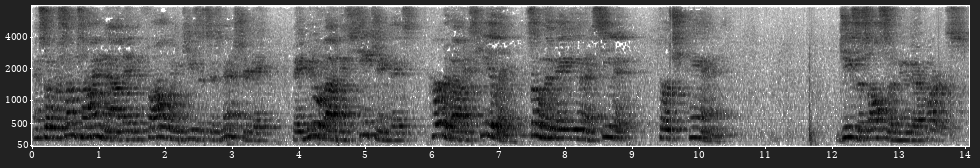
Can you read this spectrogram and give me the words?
And so for some time now, they've been following Jesus' ministry. They, they knew about his teaching. They've heard about his healing. Some of them may even have seen it firsthand. Jesus also knew their hearts.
